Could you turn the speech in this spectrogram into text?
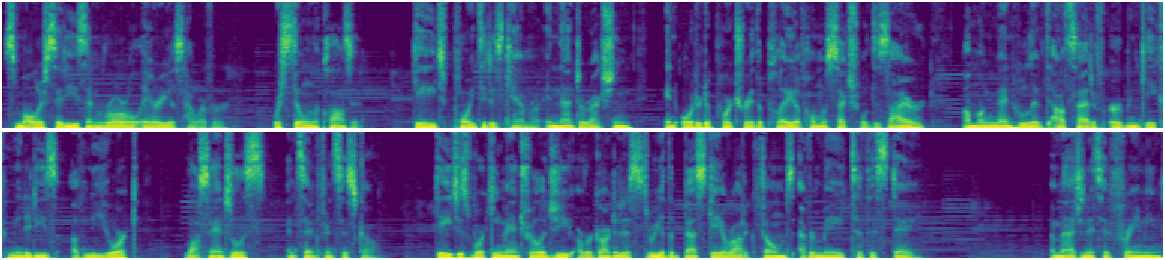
Smaller cities and rural areas, however, were still in the closet. Gage pointed his camera in that direction in order to portray the play of homosexual desire among men who lived outside of urban gay communities of New York, Los Angeles, and San Francisco. Gage's Working Man trilogy are regarded as three of the best gay erotic films ever made to this day. Imaginative framing,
